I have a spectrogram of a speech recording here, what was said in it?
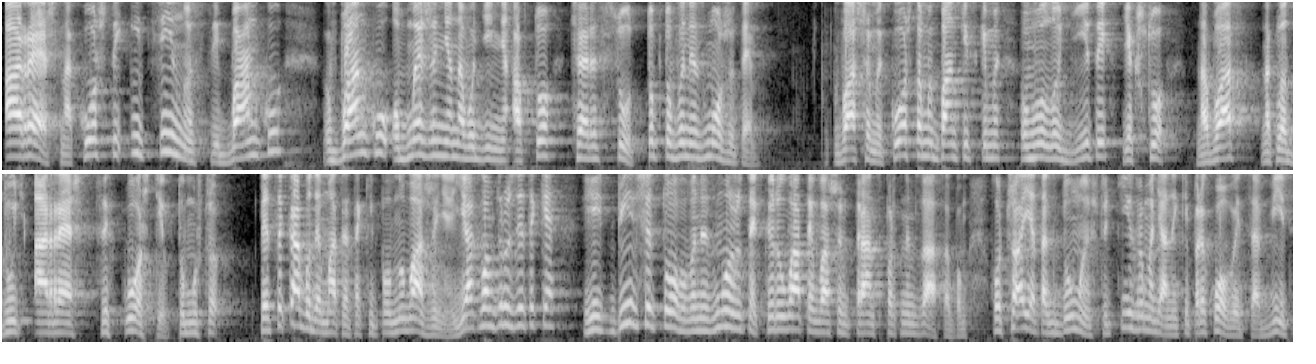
Арешт на кошти і цінності банку в банку обмеження на водіння авто через суд. Тобто ви не зможете вашими коштами банківськими володіти, якщо на вас накладуть арешт цих коштів, тому що. ТЦК буде мати такі повноваження. Як вам, друзі, таке? І більше того, ви не зможете керувати вашим транспортним засобом. Хоча я так думаю, що ті громадяни, які переховуються від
